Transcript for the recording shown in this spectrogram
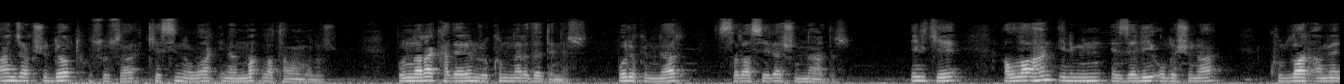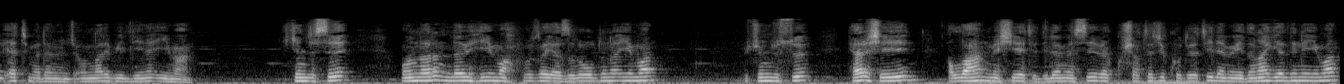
ancak şu dört hususa kesin olarak inanmakla tamam olur. Bunlara kaderin rukunları da denir. Bu rukunlar sırasıyla şunlardır. İlki Allah'ın ilminin ezeli oluşuna kullar amel etmeden önce onları bildiğine iman. İkincisi onların levh-i mahfuza yazılı olduğuna iman. Üçüncüsü her şeyin Allah'ın meşiyeti dilemesi ve kuşatıcı kudretiyle meydana geldiğine iman.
